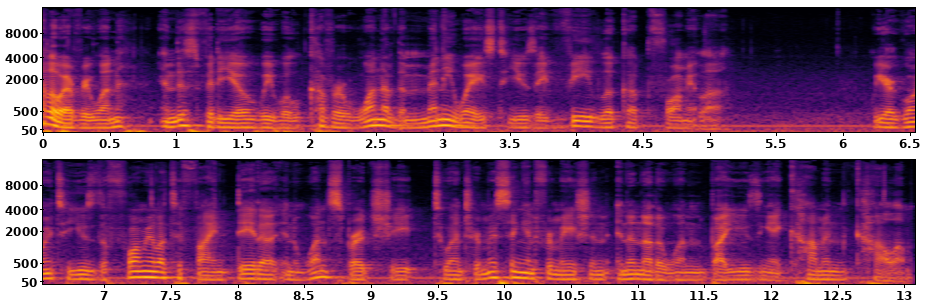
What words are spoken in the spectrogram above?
Hello everyone. In this video we will cover one of the many ways to use a VLOOKUP formula. We are going to use the formula to find data in one spreadsheet to enter missing information in another one by using a common column.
